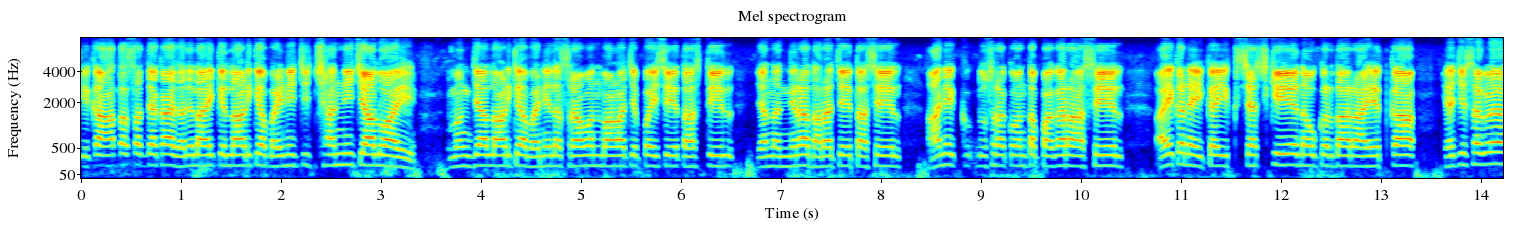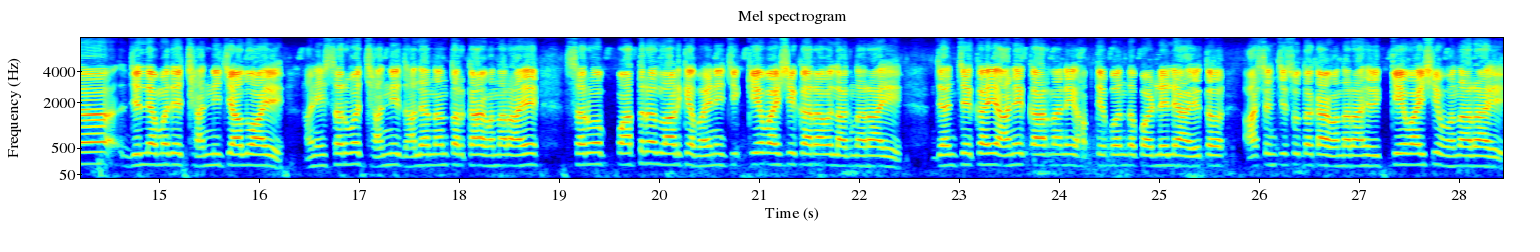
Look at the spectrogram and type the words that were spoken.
की का आता सध्या काय झालेलं आहे की लाडक्या बहिणीची छाननी चालू आहे. मग ज्या लाडक्या बहिणीला श्रावण बाळाचे पैसे येत असतील ज्यांना निराधाराचे येत असेल अनेक दुसरा कोणता पगार असेल आहे का नाही? काही शासकीय नोकरदार आहेत का? ह्याची सगळ्या जिल्ह्यामध्ये छाननी चालू आहे. आणि सर्व छाननी झाल्यानंतर काय होणार आहे? सर्व पात्र लाडक्या बहिणीची के वाय सी करावे लागणार आहे. ज्यांचे काही अनेक कारणाने हप्ते बंद पडलेले आहेत अशांची सुद्धा काय होणार आहे? के वाय सी होणार आहे.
